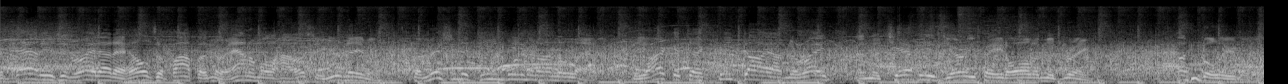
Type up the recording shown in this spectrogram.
If that isn't right out of Hellzapoppin' or Animal House or you name it. Commissioner Deane Beman on the left, the architect Pete Dye on the right, and the champion Jerry Pate all in the drink. Unbelievable.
